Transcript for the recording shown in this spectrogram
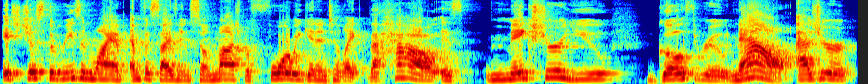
it's just the reason why I'm emphasizing so much before we get into like the how is make sure you go through now as you're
